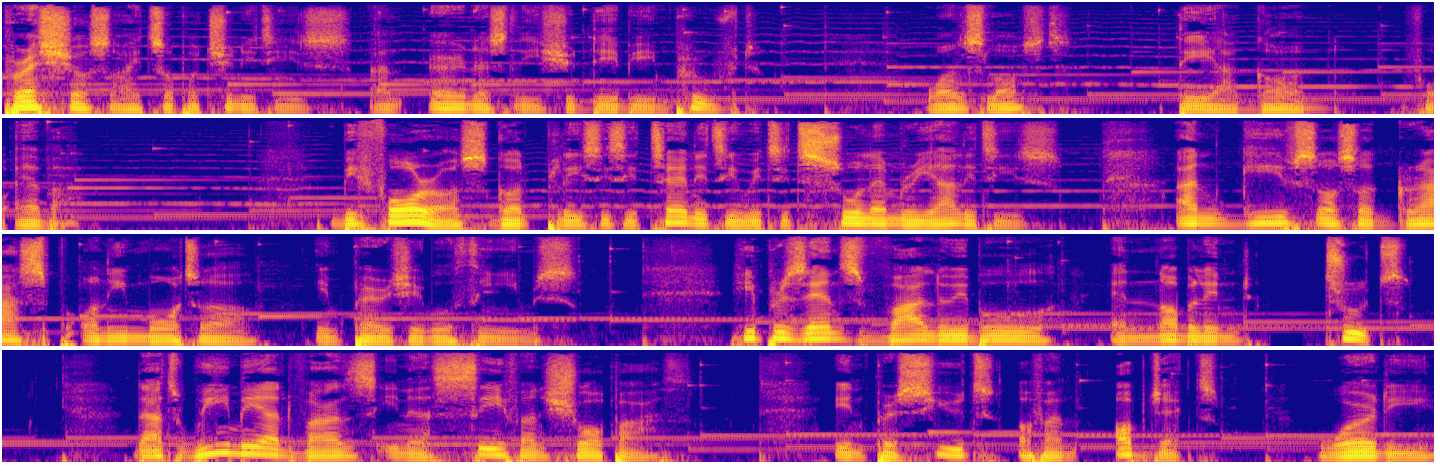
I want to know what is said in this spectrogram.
Precious are its opportunities, and earnestly should they be improved. Once lost, they are gone forever. Before us, God places eternity with its solemn realities, and gives us a grasp on immortal, imperishable themes. He presents valuable, ennobling truth that we may advance in a safe and sure path in pursuit of an object worthy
